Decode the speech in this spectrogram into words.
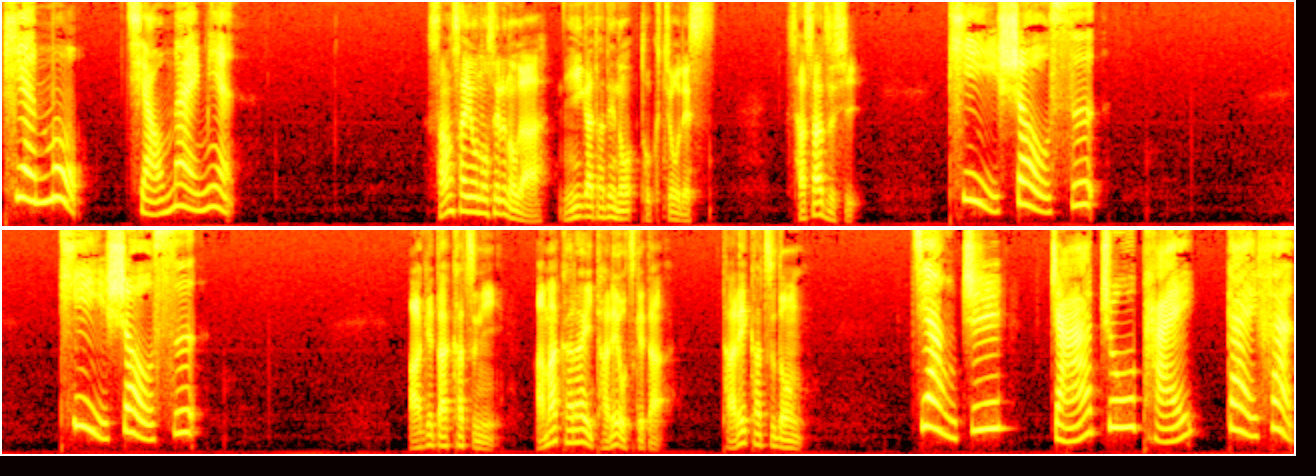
片木荞麦面山菜を乗せるのが新潟での特徴です。笹寿司。替寿司替寿司揚げたカツに甘辛いタレをつけたタレカツ丼酱汁炸猪排盖饭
